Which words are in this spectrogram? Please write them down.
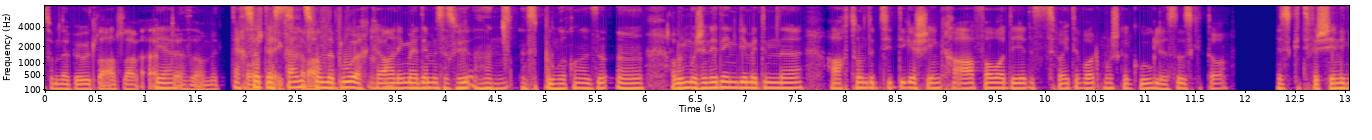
zu einem Bild laden werden. Ja. Also mit Ich so die Essenz von einem Buch, keine Mhm. Ahnung, man hat immer so das Gefühl, äh, ein Buch, also, äh. aber du musst ja nicht irgendwie mit einem 800-seitigen Schinken anfangen, wo du jedes zweite Wort musst googlen musst. Also, es, gibt auch, es gibt verschiedene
